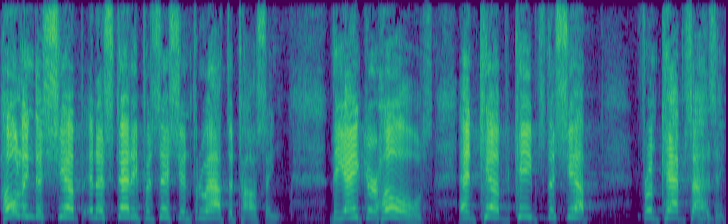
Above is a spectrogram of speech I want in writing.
holding the ship in a steady position throughout the tossing. The anchor holds and kept, keeps the ship from capsizing.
